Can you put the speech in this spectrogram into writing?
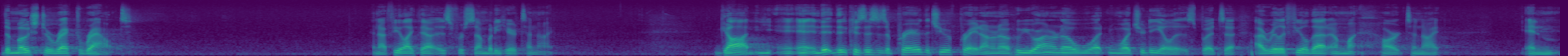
the most direct route. And I feel like that is for somebody here tonight. God, and because this is a prayer that you have prayed. I don't know who you are, I don't know what, what your deal is, but uh, I really feel that in my heart tonight. And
